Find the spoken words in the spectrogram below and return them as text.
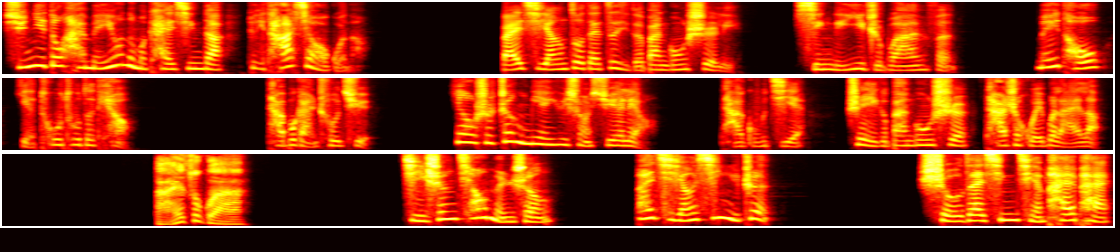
许逆都还没有那么开心的对他笑过呢。白启阳坐在自己的办公室里，心里一直不安分，眉头也突突的跳。他不敢出去，要是正面遇上薛了，他估计这个办公室他是回不来了。白主管，几声敲门声，白启阳心一震。手在心前拍拍，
